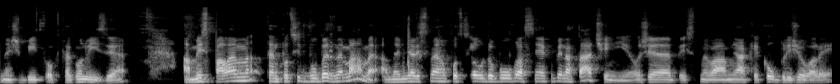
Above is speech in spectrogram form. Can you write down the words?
než být v Octagon výzvě. A my s Palem ten pocit vůbec nemáme a neměli jsme ho po celou dobu vlastně jakoby natáčení, jo, že bychom vám nějak jako ubližovali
